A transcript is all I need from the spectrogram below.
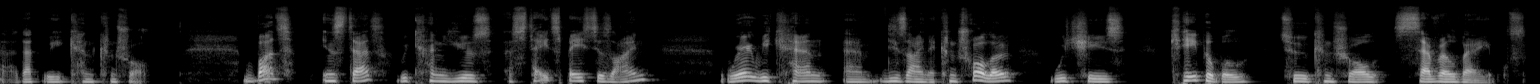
uh, that we can control. But instead, we can use a state space design where we can um, design a controller which is capable to control several variables.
